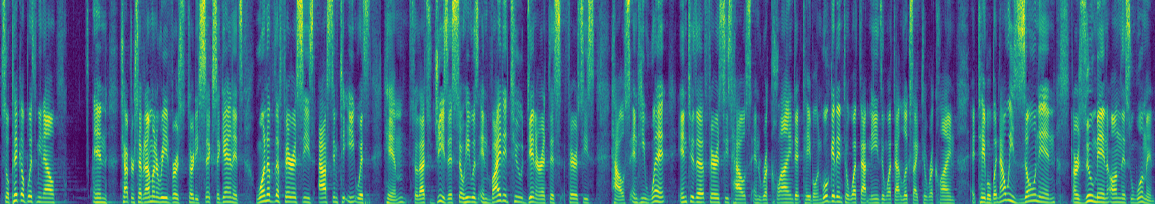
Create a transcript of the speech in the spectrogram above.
So pick up with me now in chapter 7. I'm going to read verse 36 again. It's one of the Pharisees asked him to eat with him. So that's Jesus. So he was invited to dinner at this Pharisee's house, and he went into the Pharisee's house and reclined at table. And we'll get into what that means and what that looks like to recline at table. But now we zone in or zoom in on this woman.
